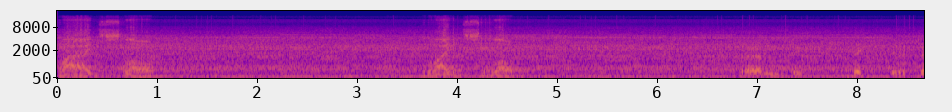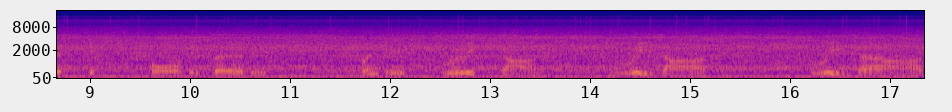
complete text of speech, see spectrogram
Glide slow. Glide slow. 70, 60, 50, 40, 30, 20, retard, retard, retard,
